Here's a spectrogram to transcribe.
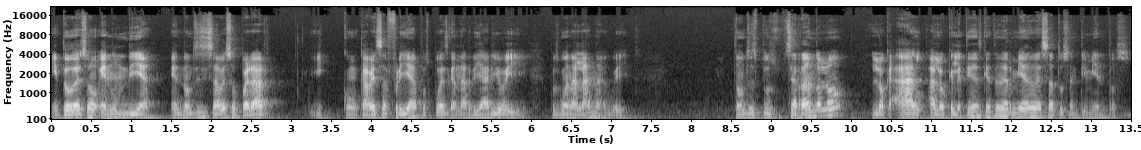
y todo eso en un día. Entonces si sabes operar y con cabeza fría, pues puedes ganar diario y pues buena lana, güey. Entonces, pues cerrándolo, lo a, a lo que le tienes que tener miedo es a tus sentimientos.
